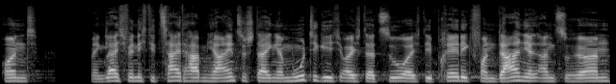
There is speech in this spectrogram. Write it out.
Und wenngleich wir nicht die Zeit haben, hier einzusteigen, ermutige ich euch dazu, euch die Predigt von Daniel anzuhören,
